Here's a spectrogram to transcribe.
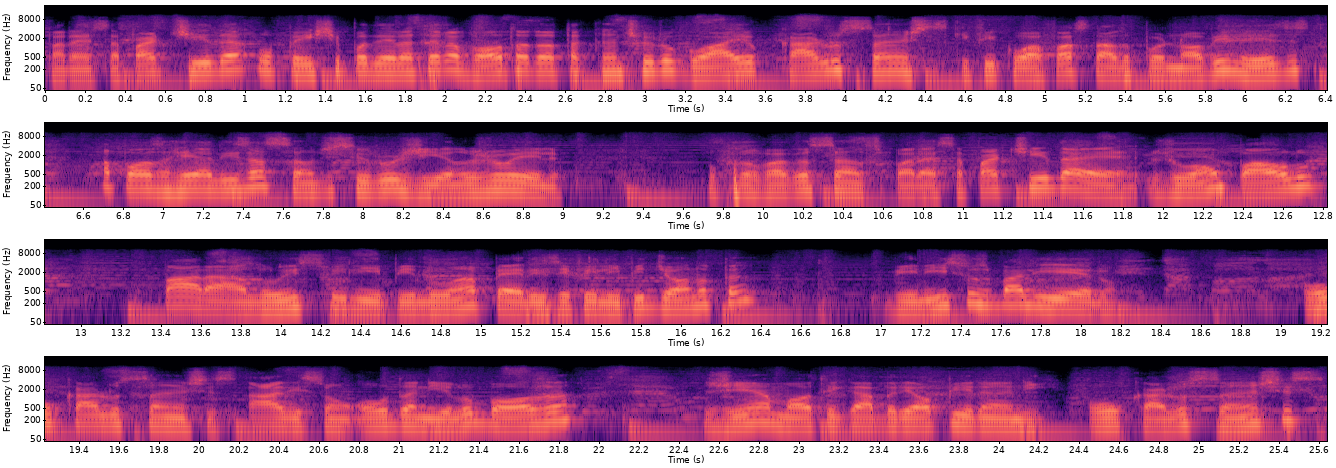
Para essa partida, o Peixe poderá ter a volta do atacante uruguaio Carlos Sanches, que ficou afastado por nove meses após a realização de cirurgia no joelho. O provável Santos para essa partida é João Paulo, Pará, Luiz Felipe, Luan Pérez e Felipe Jonathan, Vinícius Balieiro ou Carlos Sanches, Alisson ou Danilo Bosa, Jean Mota e Gabriel Pirani ou Carlos Sanches.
